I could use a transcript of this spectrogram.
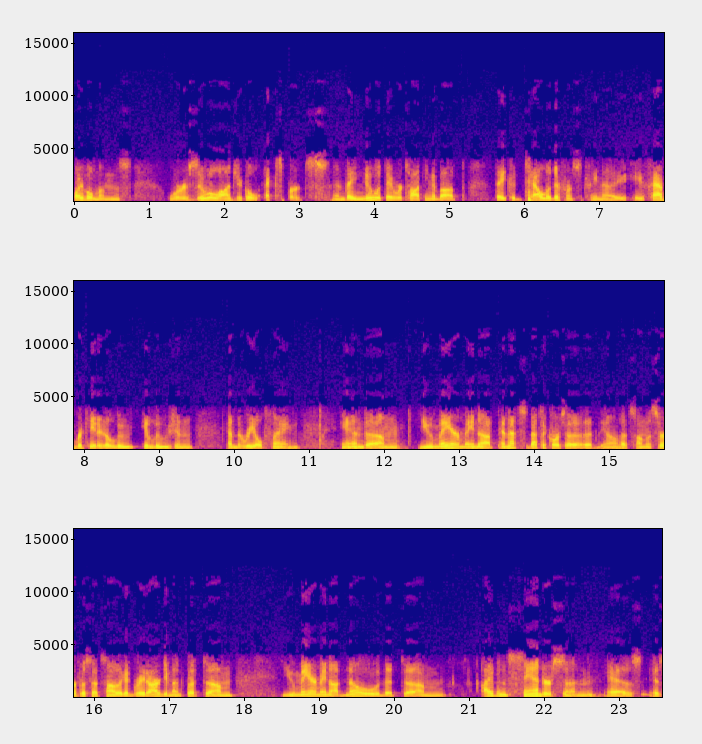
Heuvelmans were zoological experts and they knew what they were talking about they could tell the difference between a, a fabricated illu- illusion and the real thing. And um, you may or may not, and that's that's of course a, a you know that's on the surface that sounds like a great argument, but um, you may or may not know that um, Ivan Sanderson, as as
